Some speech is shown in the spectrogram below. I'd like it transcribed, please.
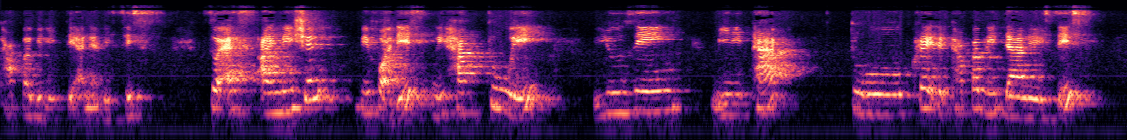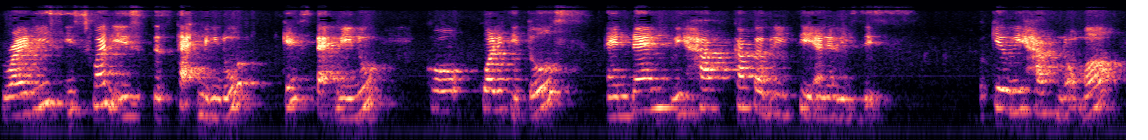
capability analysis. So as i mentioned before this we have two way using minitab to create the capability analysis. Right this is one is the stat menu. Okay? Stat menu quality tools and then we have capability analysis. Okay? We have normal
